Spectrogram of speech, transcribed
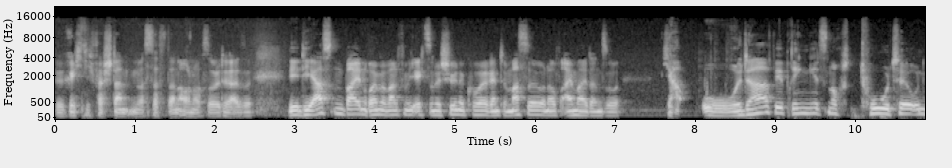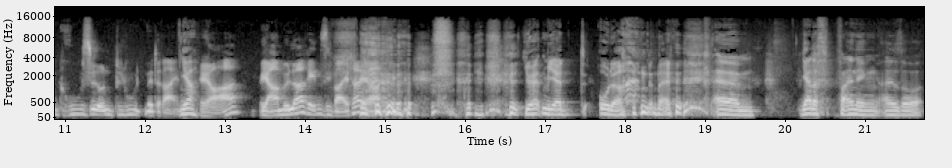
richtig verstanden, was das dann auch noch sollte. Also die, die ersten beiden Räume waren für mich echt so eine schöne, kohärente Masse und auf einmal dann so, ja, oder wir bringen jetzt noch Tote und Grusel und Blut mit rein. Ja. Ja, ja, Müller, reden Sie weiter, ja. you had me at oder. Nein. Ähm, ja, das vor allen Dingen, also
